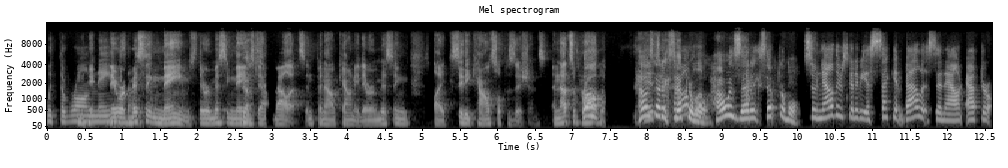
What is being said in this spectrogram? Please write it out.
with the wrong they, names. They were on them. missing names. They were missing names Yes. down ballots in Pinal County. They were missing like city council positions, and that's a problem. How is It's that acceptable? problem. How is that acceptable? So now there's going to be a second ballot sent out after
